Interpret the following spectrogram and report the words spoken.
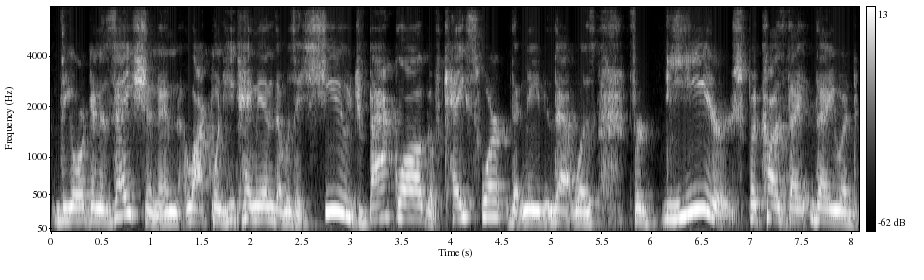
the organization. And like when he came in there was a huge backlog of casework that needed that was for years because they they would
